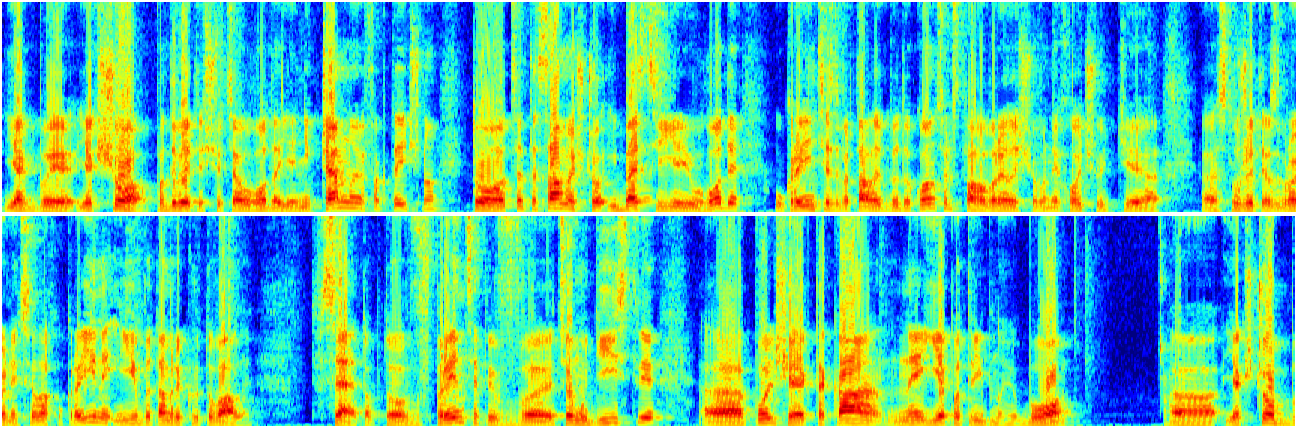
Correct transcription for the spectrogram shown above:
якби, якщо подивитися, що ця угода є нікчемною фактично, то це те саме, що і без цієї угоди українці звертались би до консульства, говорили, що вони хочуть е, е, служити в Збройних силах України і їх би там рекрутували. Все. Тобто, в принципі, в цьому дійстві е, Польща як така не є потрібною. Бо е, якщо б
